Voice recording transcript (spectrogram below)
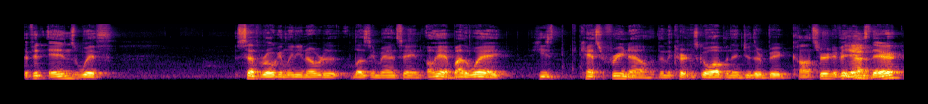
if it ends with Seth Rogen leaning over to Leslie Mann saying, "Oh yeah, by the way, he's cancer free now," then the curtains go up and they do their big concert. If it Yeah. ends there,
